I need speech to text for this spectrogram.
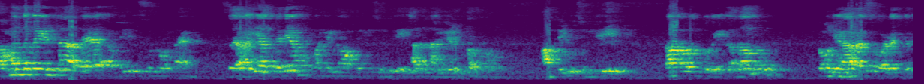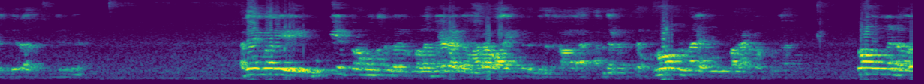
சம்பந்தமே இல்லாத அப்படின்னு சொன்னோன்னே "சரி, ஐயா தெரியாம பண்ணிட்டோம் அப்படின்னு சொல்லி அதை நாங்க எடுத்துறோம் அப்படின்னு சொல்லி காவல்துறை அதாவது நம்முடைய அரசு வழக்கறிஞர் அதை சொல்லியிருக்காரு. அதே மாதிரி முக்கிய பிரமுகர்கள் பல பேர் அங்க வர வாய்ப்பு இருக்கிறதுனால அந்த இடத்துல ட்ரோன்லாம் எதுவும் பறக்கக்கூடாது. ட்ரோன்ல நம்ம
